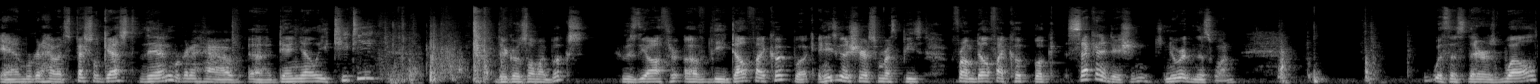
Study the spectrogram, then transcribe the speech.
And we're going to have a special guest then. We're going to have uh, Daniele Teti. There goes all my books. Who's the author of the Delphi Cookbook, and he's going to share some recipes from Delphi Cookbook second edition, newer than this one, with us there as well.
